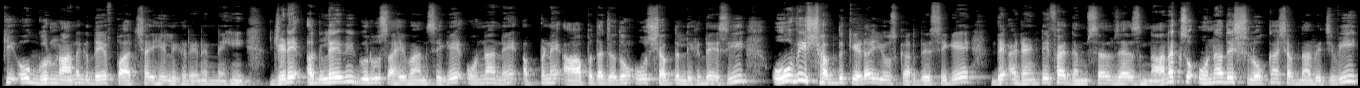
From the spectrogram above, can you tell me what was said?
ਕਿ ਉਹ ਗੁਰੂ ਨਾਨਕ ਦੇਵ ਪਾਤਸ਼ਾਹ ਹੀ ਲਿਖ ਰਹੇ ਨੇ, ਨਹੀਂ। ਜਿਹੜੇ ਅਗਲੇ ਵੀ ਗੁਰੂ ਸਾਹਿਬਾਨ ਸੀਗੇ, ਉਹਨਾਂ ਨੇ ਆਪਣੇ ਆਪ ਦਾ ਜਦੋਂ ਉਹ ਸ਼ਬਦ ਲਿਖਦੇ ਸੀ, ਉਹ ਵੀ ਸ਼ਬਦ ਕਿਹੜਾ ਯੂਜ਼ ਕਰਦੇ ਸੀਗੇ ਦੇ identify themselves as Nanak so ਉਹਨਾਂ ਦੇ ਸ਼ਲੋਕਾਂ ਸ਼ਬਦਾਂ ਵਿੱਚ ਵੀ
